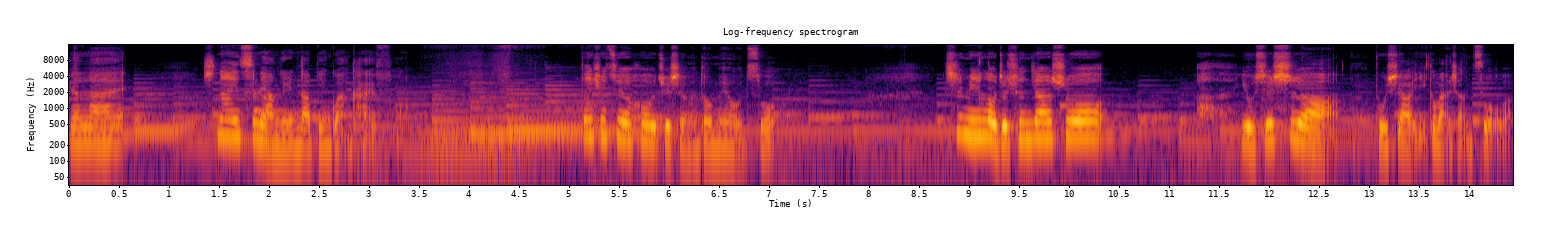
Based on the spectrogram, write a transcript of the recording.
原来是那一次两个人到宾馆开房，但是最后却什么都没有做。志明搂着春娇说：“有些事啊，不需要一个晚上做完。”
